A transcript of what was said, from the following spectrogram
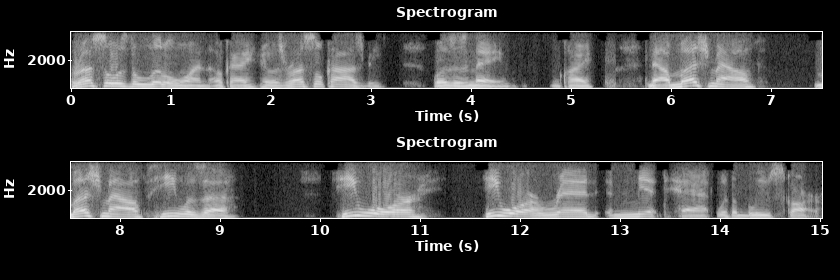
Russell was the little one. Okay, it was Russell Cosby was his name. Okay, now Mushmouth, Mushmouth, he was a he wore he wore a red knit hat with a blue scarf.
